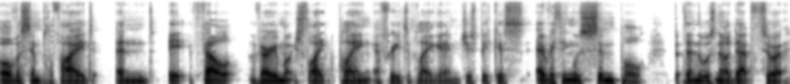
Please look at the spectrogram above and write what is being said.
oversimplified, and it felt very much like playing a free to play game, just because everything was simple, but then there was no depth to it.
